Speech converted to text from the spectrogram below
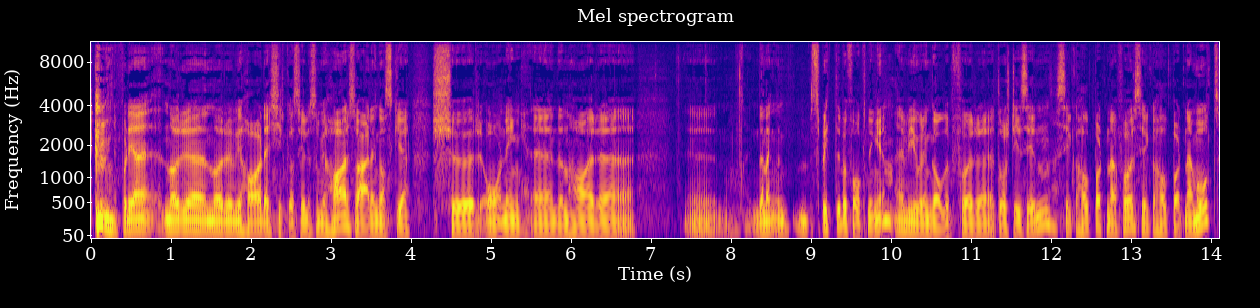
Fordi når, når vi har det kirkeasylet som vi har, så er det en ganske skjør ordning. Eh, den har eh, den splitter befolkningen. Vi gjorde en gallup for et års tid siden. Ca. halvparten er for, ca. halvparten er mot.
